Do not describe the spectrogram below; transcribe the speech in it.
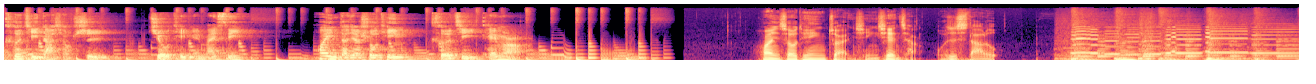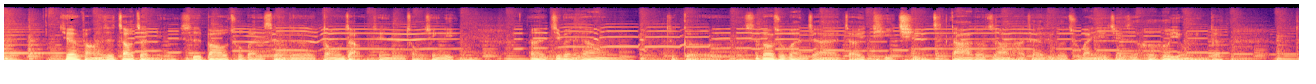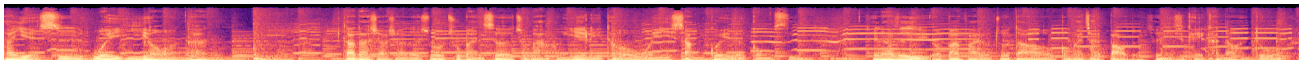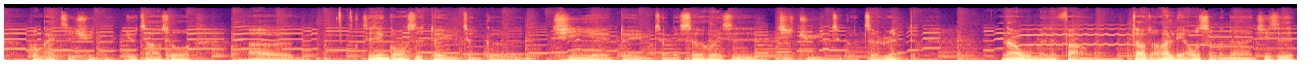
科技大小事，就听 MIC。欢迎大家收听科技 Camera。欢迎收听转型现场，我是史达洛。今天访的是赵正明，时报出版社的董事长兼总经理。那基本上，这个时报出版在只要一提起，大家都知道他在这个出版业界是赫赫有名的。他也是唯一哦，你看，大大小小的说出版社、出版行业里头唯一上柜的公司，所以他是有办法有做到公开财报的，所以你是可以看到很多公开资讯，你就知道说，呃。这间公司对于整个企业、对于整个社会是极具这个责任的。那我们访赵总要聊什么呢？其实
